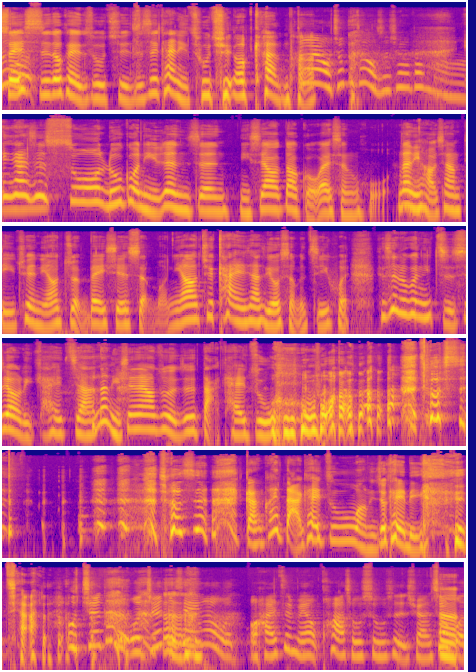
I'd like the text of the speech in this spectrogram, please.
随时都可以出去，只是看你出去要干嘛。对啊，我就不知道我出去要干嘛。应该是说，如果你认真，你是要到国外生活，那你好像的确你要准备些什么，你要去看一下有什么机会。可是如果你只是要离开家，那你现在要做的就是打开租屋网了，就是 就是赶快打开租屋网，你就可以离开家了。我觉得，我觉得是因为我我还是没有跨出舒适圈，所以我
